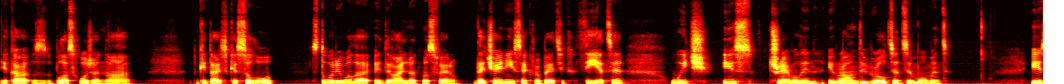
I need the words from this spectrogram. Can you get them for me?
яка з- була схожа на китайське село, створювала ідеальну атмосферу. The Chinese acrobatic theater, which is traveling around the world at the moment, is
